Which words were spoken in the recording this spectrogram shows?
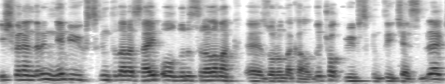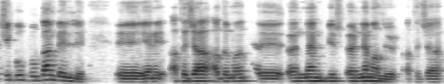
işverenlerin ne büyük sıkıntılara sahip olduğunu sıralamak e, zorunda kaldı. Çok büyük sıkıntı içerisindeler ki bu buradan belli. E, yani atacağı adımı e, önden bir önlem alıyor atacağı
